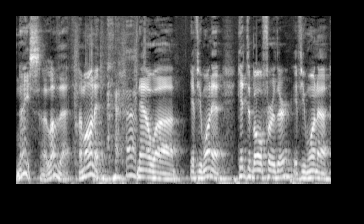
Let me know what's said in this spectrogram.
nice. I love that. I'm on it now. If you want to hit the ball further, if you want to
